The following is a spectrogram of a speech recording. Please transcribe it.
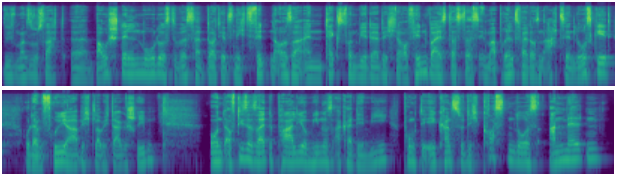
wie man so sagt, äh, Baustellenmodus. Du wirst halt dort jetzt nichts finden, außer einen Text von mir, der dich darauf hinweist, dass das im April 2018 losgeht. Oder im Frühjahr habe ich, glaube ich, da geschrieben. Und auf dieser Seite palio-akademie.de kannst du dich kostenlos anmelden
